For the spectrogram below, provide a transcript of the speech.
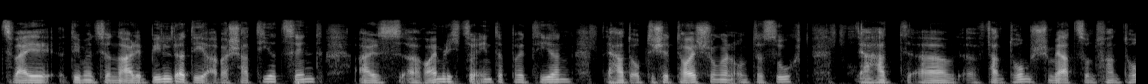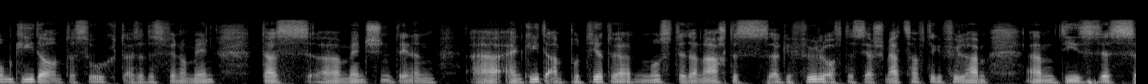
zweidimensionale Bilder, die aber schattiert sind, als äh, räumlich zu interpretieren. Er hat optische Täuschungen untersucht. Er hat äh, Phantomschmerz und Phantomglieder untersucht, also das Phänomen, dass äh, Menschen, denen äh, ein Glied amputiert werden musste, danach das äh, Gefühl, oft das sehr schmerzhafte Gefühl haben, ähm, dieses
